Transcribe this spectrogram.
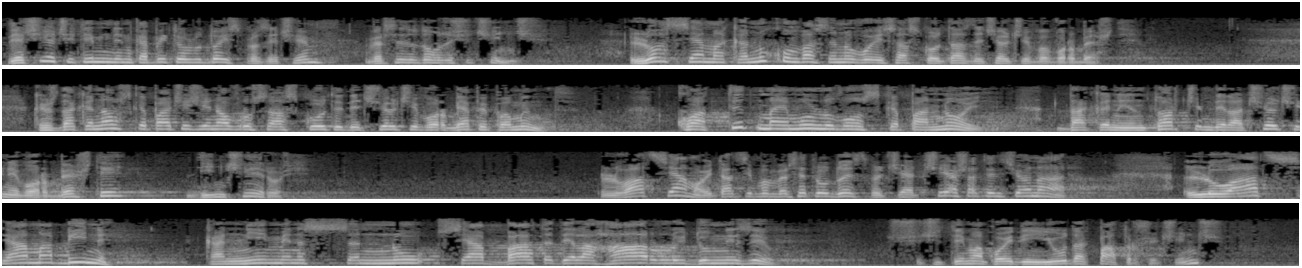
De aceea citim din capitolul 12, versetul 25. Luați seama că nu cumva să nu voi să ascultați de cel ce vă vorbește. Căci dacă n-au scăpat cei ce n-au vrut să asculte de cel ce vorbea pe pământ, cu atât mai mult nu vom scăpa noi dacă ne întoarcem de la cel ce ne vorbește din ceruri. Luați seama, uitați-vă în versetul 12, aceeași atenționare. Luați seama bine, ca nimeni să nu se abată de la Harul lui Dumnezeu. Și citim apoi din Iuda 4 și 5,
